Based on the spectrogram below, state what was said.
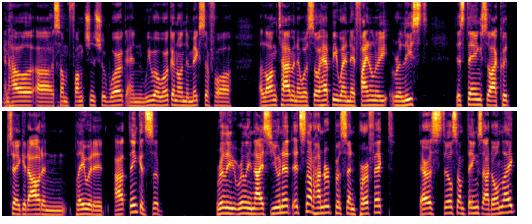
and how uh, some functions should work. And we were working on the mixer for a long time, and I was so happy when they finally released this thing, so I could take it out and play with it. I think it's a really, really nice unit. It's not hundred percent perfect. There are still some things I don't like,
